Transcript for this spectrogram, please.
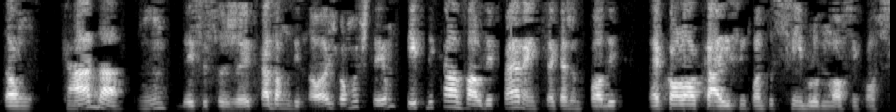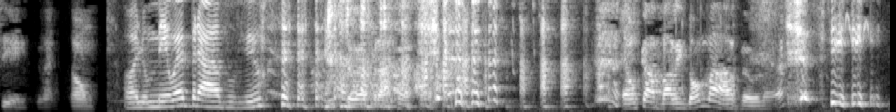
Então, cada um desses sujeitos, cada um de nós, vamos ter um tipo de cavalo diferente, é que a gente pode né, colocar isso enquanto símbolo do nosso inconsciente, né? Então. Olha, o meu é bravo, viu? O seu é bravo. é um cavalo indomável, né? Sim.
